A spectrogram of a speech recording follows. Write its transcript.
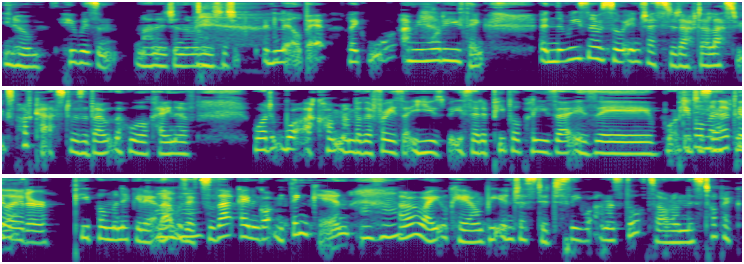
you know, who isn't managing the relationship a little bit? Like, I mean, what do you think? And the reason I was so interested after last week's podcast was about the whole kind of what, what I can't remember the phrase that you used, but you said a people pleaser is a what did People you say manipulator. people manipulate. That was it. So that kind of got me thinking, all right, okay, I'll be interested to see what Anna's thoughts are on this topic.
